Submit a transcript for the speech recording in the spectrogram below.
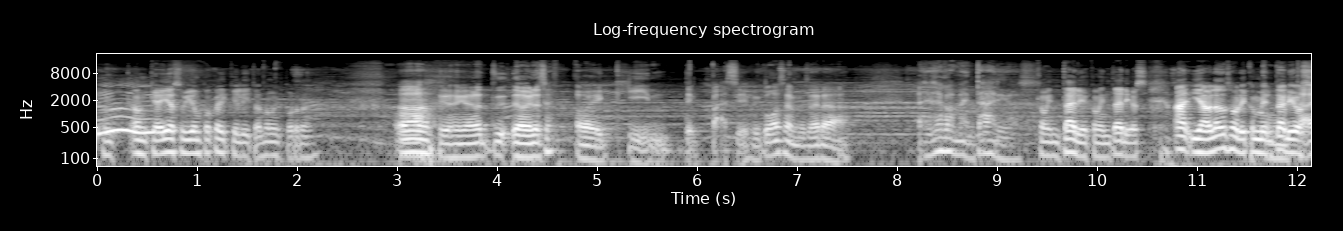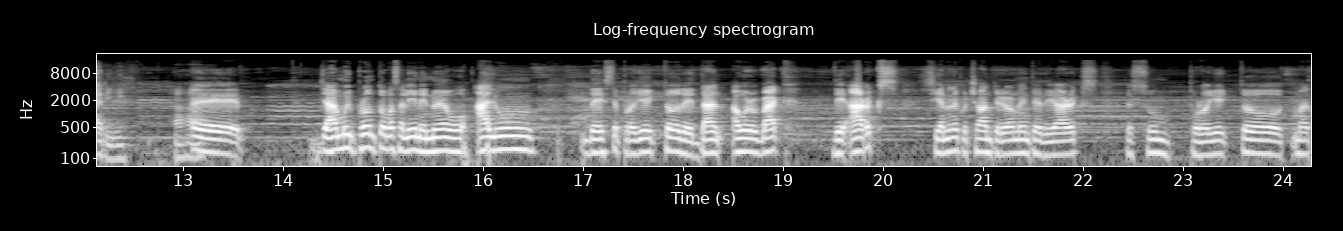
Aun- Aunque haya subido un poco de kilitos, no me importa. Ah, Ah. Dios mío, no te, no, no seas- Oye, ¿quién te pase? ¿Cómo vas a empezar a hacer comentarios? Comentarios, comentarios. Ah, y hablando sobre comentarios. Comentari. Ajá. Eh, ya muy pronto va a salir el nuevo álbum de este proyecto de Dan Auerbach, de Arcs. si han escuchado anteriormente The Arcs, es un proyecto más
